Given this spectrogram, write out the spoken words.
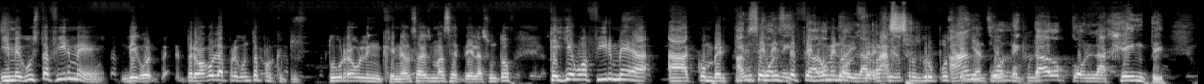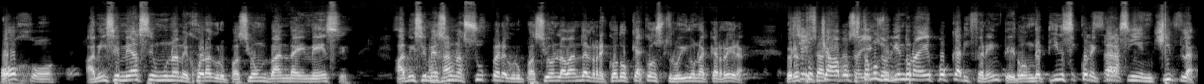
Y me gusta firme, digo, pero hago la pregunta porque pues, tú, Raúl, en general sabes más del asunto. ¿Qué llevó a firme a, convertirse en este fenómeno con la de raza. otros grupos que Han ya han conectado con la gente. Ojo, a mí se me hace una mejor agrupación banda MS. A mí se me hace una super agrupación la banda El Recodo que ha construido una carrera. Pero Sí, estos chavos, estamos viviendo una época diferente, donde tienes que conectar Exacto. así en chifla,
